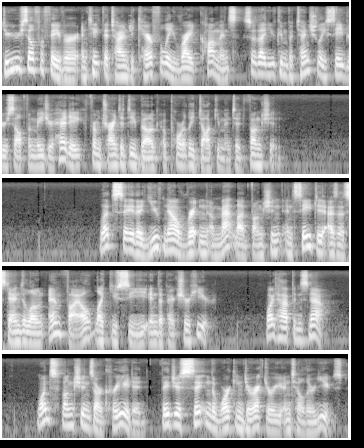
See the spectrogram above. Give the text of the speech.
Do yourself a favor and take the time to carefully write comments so that you can potentially save yourself a major headache from trying to debug a poorly documented function. Let's say that you've now written a MATLAB function and saved it as a standalone M file like you see in the picture here. What happens now? Once functions are created, they just sit in the working directory until they're used.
